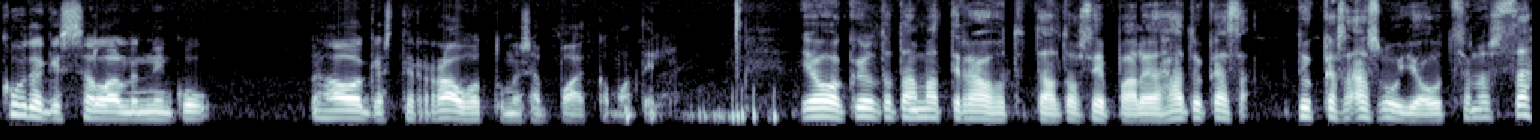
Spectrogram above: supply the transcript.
kuitenkin sellainen niin kuin ihan oikeasti rauhoittumisen paikka Matille? Joo, kyllä tota Matti rauhoitti täällä tosi paljon. Hän tykkäsi, tykkäsi asua Joutsenossa,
